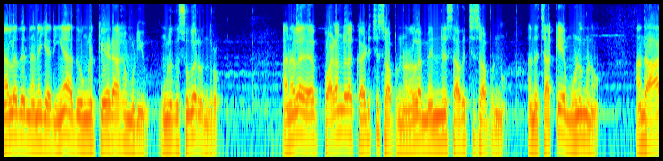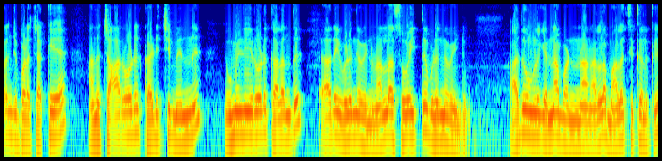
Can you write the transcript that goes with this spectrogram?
நல்லதுன்னு நினைக்காதீங்க. அது உங்களுக்கு கேடாக முடியும். உங்களுக்கு சுகர் வந்துடும் அதனால் பழங்களை கடித்து சாப்பிடணும். நல்லா மென்று சவைச்சு சாப்பிடணும். அந்த சக்கையை முழுங்கணும். அந்த ஆரஞ்சு பழ சக்கையை அந்த சாரோடு கடித்து மென்று உமிழ்நீரோடு கலந்து அதை விழுங்க வேண்டும். நல்லா சுவைத்து விழுங்க வேண்டும். அது உங்களுக்கு என்ன பண்ணுன்னா நல்ல மலச்சிக்கலுக்கு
